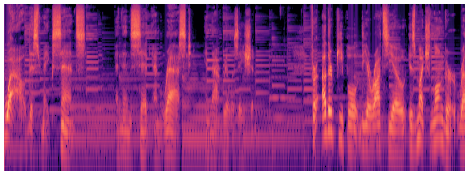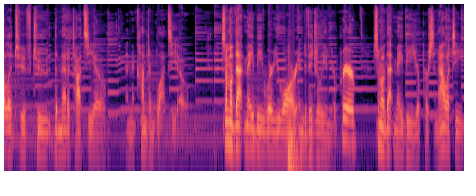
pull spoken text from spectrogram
Wow, this makes sense. And then sit and rest in that realization. For other people, the oratio is much longer relative to the meditatio and the contemplatio. Some of that may be where you are individually in your prayer, some of that may be your personality,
